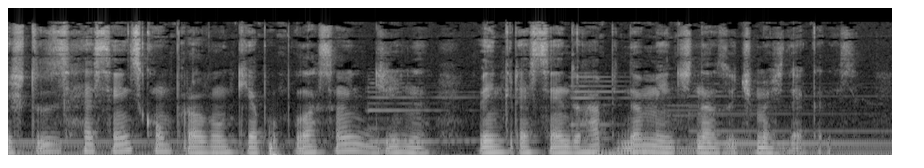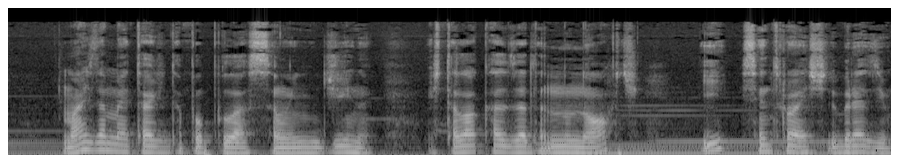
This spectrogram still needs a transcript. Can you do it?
estudos recentes comprovam que a população indígena vem crescendo rapidamente nas últimas décadas. Mais da metade da população indígena está localizada no norte e centro-oeste do Brasil.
